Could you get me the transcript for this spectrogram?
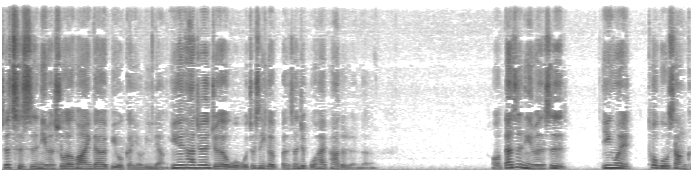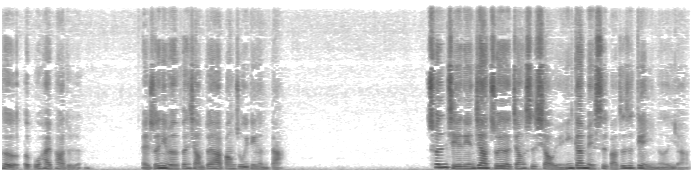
就此时你们说的话，应该会比我更有力量，因为他就是觉得我，我就是一个本身就不害怕的人了。哦，但是你们是因为透过上课而不害怕的人。哎，所以你们分享对他帮助一定很大。春节连假追了《僵尸校园》，应该没事吧？这是电影而已啊。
